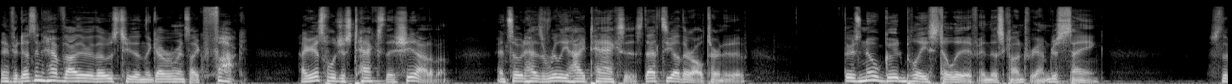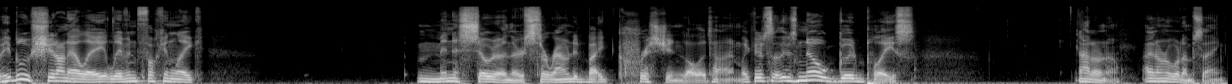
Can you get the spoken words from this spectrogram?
And if it doesn't have either of those two, then the government's like, fuck, I guess we'll just tax the shit out of them. And so it has really high taxes. That's the other alternative. There's no good place to live in this country. I'm just saying. So the people who shit on LA live in fucking like Minnesota and they're surrounded by Christians all the time. Like there's there's no good place. I don't know. I don't know what I'm saying.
